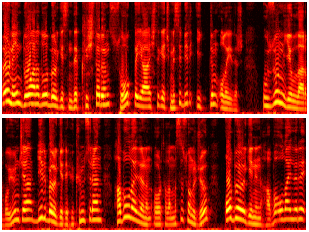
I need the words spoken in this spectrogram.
Örneğin Doğu Anadolu bölgesinde kışların soğuk ve yağışlı geçmesi bir iklim olayıdır. Uzun yıllar boyunca bir bölgede hüküm süren hava olaylarının ortalaması sonucu o bölgenin hava olayları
